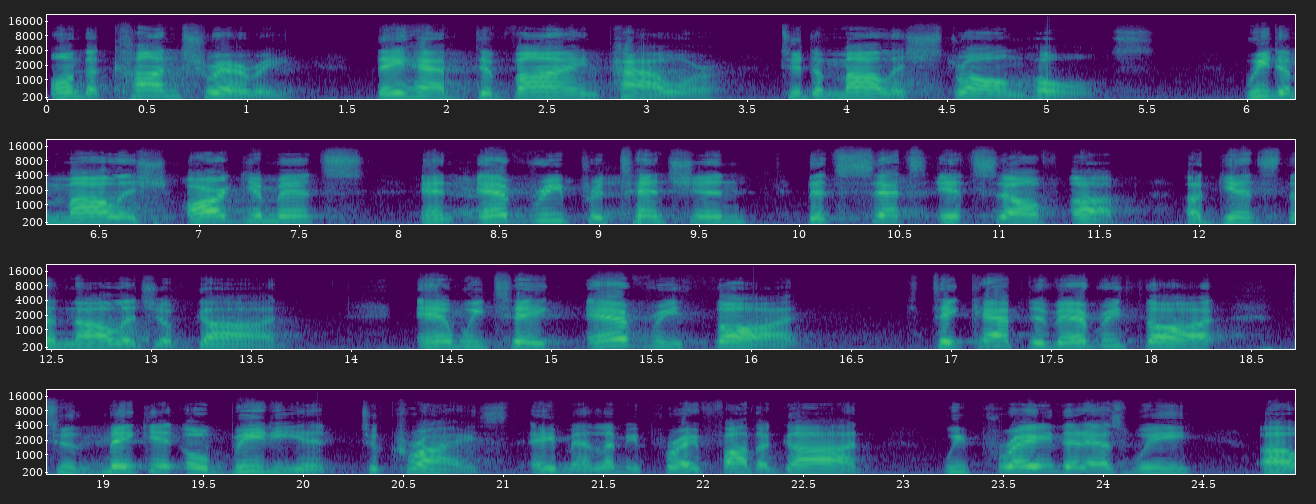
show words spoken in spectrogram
On the contrary, they have divine power to demolish strongholds. We demolish arguments and every pretension that sets itself up against the knowledge of God. And we take every thought, take captive every thought to make it obedient to Christ. Amen. Let me pray. Father God, we pray that as we uh,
